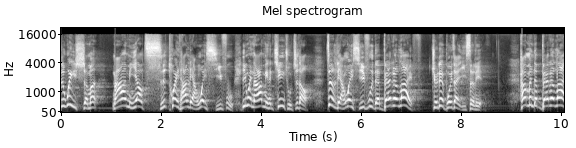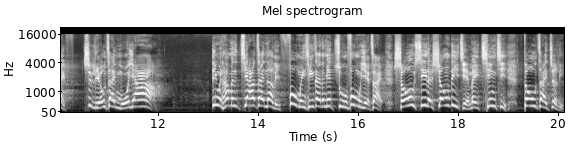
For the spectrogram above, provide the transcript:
是为什么拿阿米要辞退他两位媳妇？因为拿阿米很清楚知道，这两位媳妇的 better life 绝对不会在以色列。他们的 better life 是留在摩押，为他们的家在那里，父母亲在那边，祖父母也在，熟悉的兄弟姐妹、亲戚都在这里。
